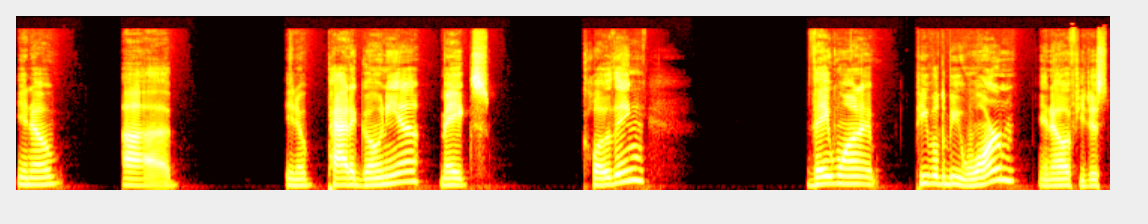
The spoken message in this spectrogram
You know, uh, you know, Patagonia makes clothing. They want people to be warm. You know, if you just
